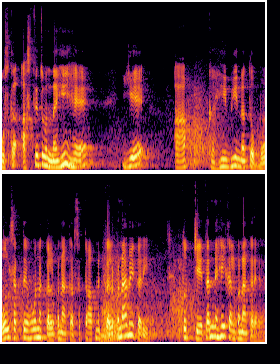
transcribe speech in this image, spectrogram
उसका अस्तित्व नहीं है, ये आप कहीं भी न तो बोल सकते हो, न कल्पना कर सकते हो। आपने कल्पना भी करी तो चैतन्य ही कल्पना करेगा।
